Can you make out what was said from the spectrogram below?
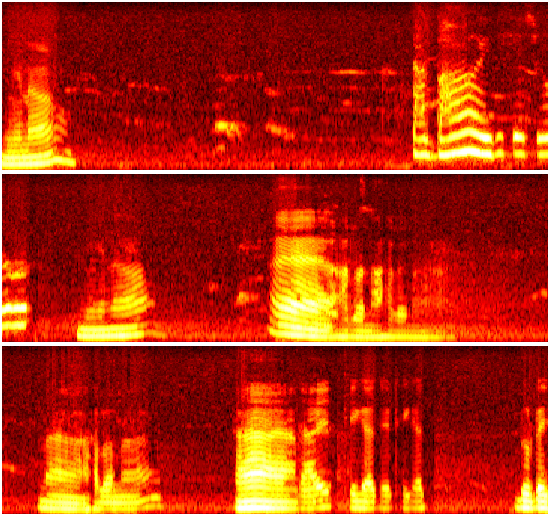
নিয়ে নাও। দাদা এদিকে এসো। নিয়ে নাও। এ হলো না হলো না। না হলো না। হ্যাঁ রাইট ঠিক আছে ঠিক আছে। দুটোই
